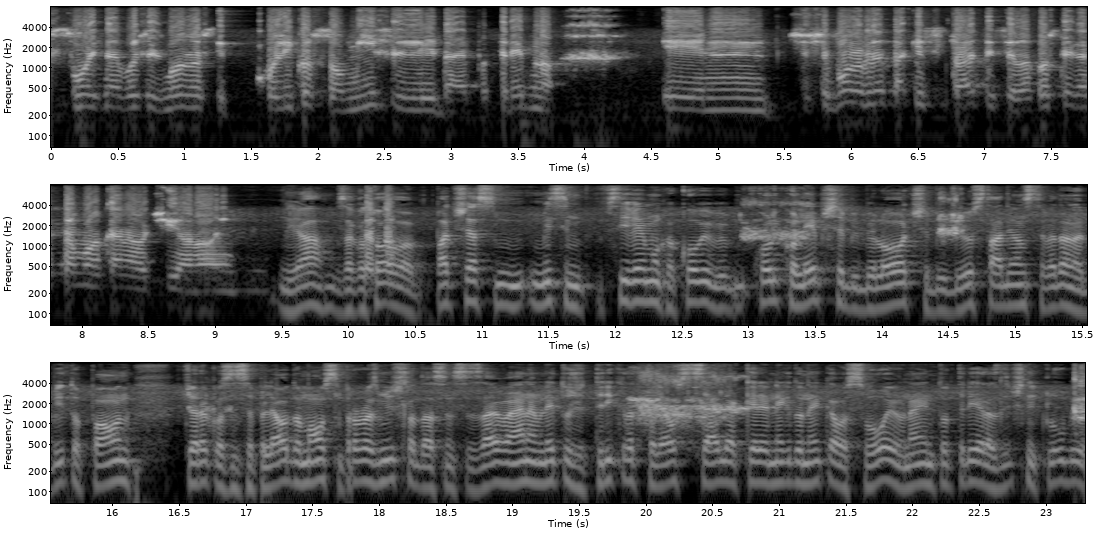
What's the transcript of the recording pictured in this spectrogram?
v svojih najboljših možnostih, koliko so mislili, da je potrebno. In če še bolj v takej situaciji, se lahko z tega samo kaj naučijo. No, in, Ja, zagotovo. Pač jaz mislim, vsi vemo, bi, koliko lepše bi bilo, če bi bil stadion seveda nabito poln. Včeraj, ko sem se peljal domov, sem prav razmišljal, da sem se zdaj v enem letu že trikrat peljal z celja, ker je nekdo nekaj osvojil ne? in to tri različni klubi.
